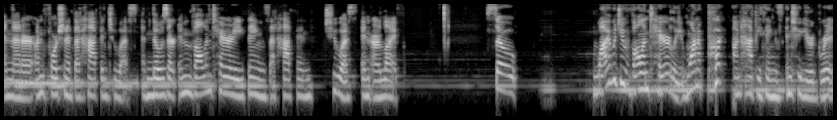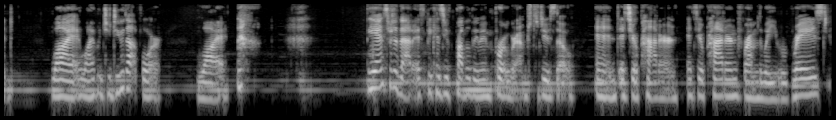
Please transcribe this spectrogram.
and that are unfortunate that happen to us. And those are involuntary things that happen to us in our life. So, why would you voluntarily want to put unhappy things into your grid? Why? Why would you do that for? Why? the answer to that is because you've probably been programmed to do so and it's your pattern. It's your pattern from the way you were raised,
